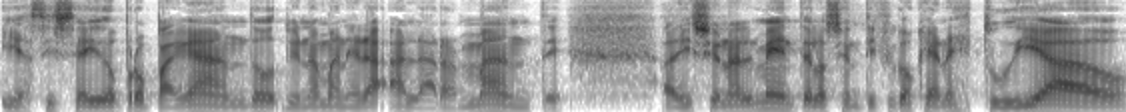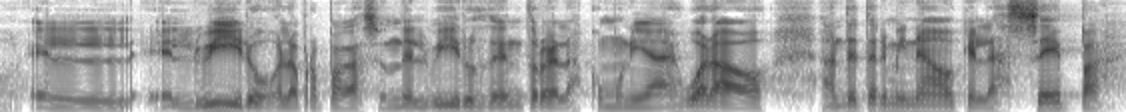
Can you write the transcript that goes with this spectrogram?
y así se ha ido propagando de una manera alarmante. Adicionalmente, los científicos que han estudiado el, virus o la propagación del virus dentro de las comunidades guarao han determinado que la cepa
